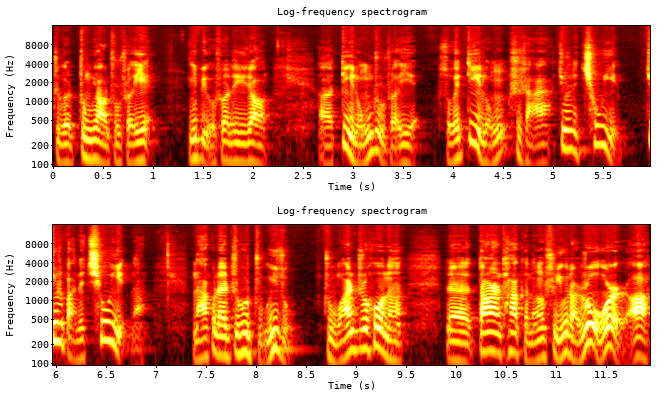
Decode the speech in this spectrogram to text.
这个中药注射液。你比如说这个叫。呃，地龙注射液，所谓地龙是啥呀？就是那蚯蚓，就是把那蚯蚓呢拿过来之后煮一煮，煮完之后呢，呃，当然它可能是有点肉味儿啊，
